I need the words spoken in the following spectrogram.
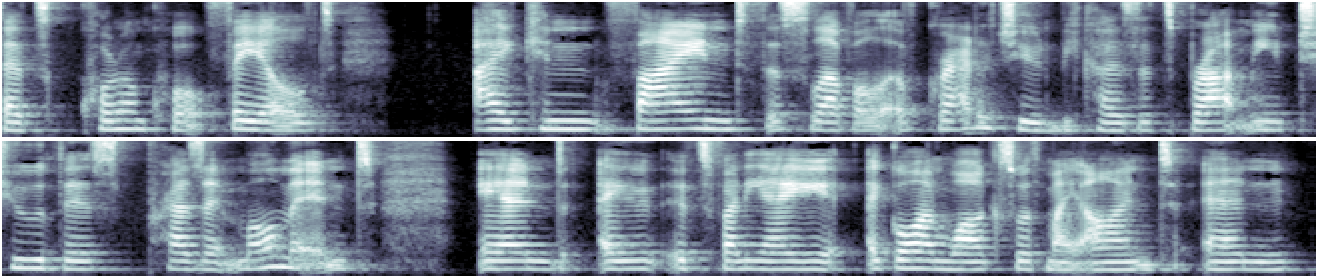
that's quote unquote failed, I can find this level of gratitude because it's brought me to this present moment. And I, it's funny, I, I go on walks with my aunt and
